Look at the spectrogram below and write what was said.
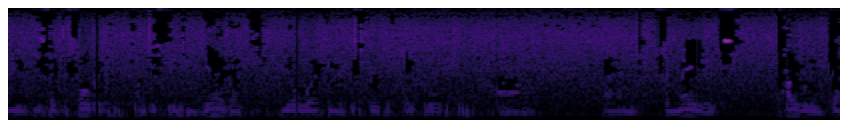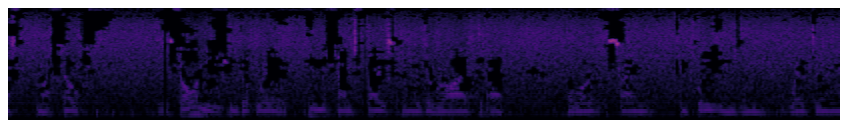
You, you said before, but I'm just thinking, yeah, like you're working with this group of people, um, and for me, it's totally just myself a solo musician, but we're in the same space and we've arrived at a lot of the same conclusions, and we're doing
